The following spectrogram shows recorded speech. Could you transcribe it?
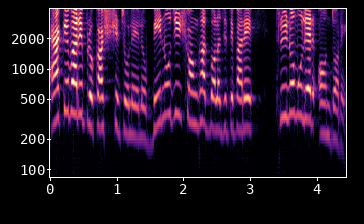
একেবারে প্রকাশ্যে চলে এলো। বেনজির সংঘাত বলা যেতে পারে তৃণমূলের অন্দরে।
